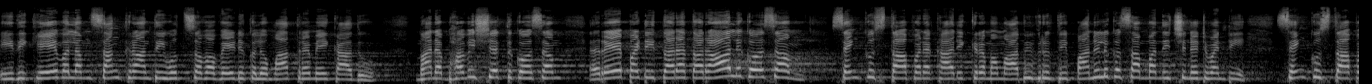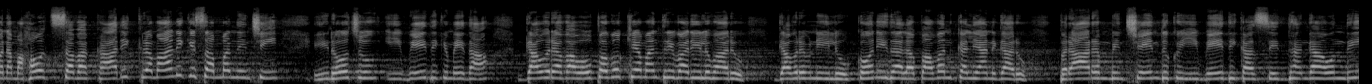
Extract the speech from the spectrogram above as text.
ఇది కేవలం సంక్రాంతి ఉత్సవ వేడుకలు మాత్రమే కాదు. మన భవిష్యత్తు కోసం రేపటి తరతరాల కోసం శంకుస్థాపన కార్యక్రమం అభివృద్ధి పనులకు సంబంధించినటువంటి శంకుస్థాపన మహోత్సవ కార్యక్రమానికి సంబంధించి ఈరోజు ఈ వేదిక మీద గౌరవ ఉప ముఖ్యమంత్రి వర్యులు వారు గౌరవనీయులు కోనిదల పవన్ కళ్యాణ్ గారు ప్రారంభించేందుకు ఈ వేదిక సిద్ధంగా ఉంది.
